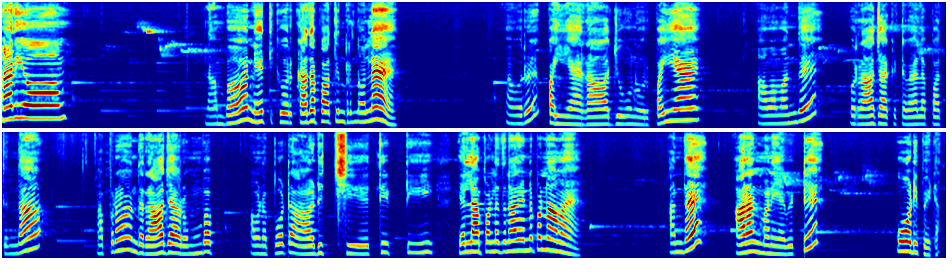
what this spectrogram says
ஹரி ஓம் நம்ம நேற்றுக்கு ஒரு கதை பார்த்துட்டு இருந்தோம்ல? ஒரு பையன் ராஜுன்னு ஒரு பையன். அவன் வந்து ஒரு ராஜா கிட்ட வேலை பார்த்துருந்தான் அப்புறம் இந்த ராஜா ரொம்ப அவனை போட்டு அடித்து திட்டி எல்லாம் பண்ணதுனால என்ன பண்ணான் அவன்? அந்த அரண்மனையை விட்டு ஓடி போயிட்டான்.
